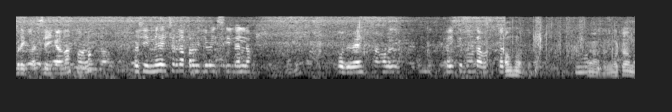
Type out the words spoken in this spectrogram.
ബ്രേക്ക്ഫാസ്റ്റ് കഴിക്കാന്നാ പക്ഷെ ഇന്ന് കഴിച്ചവർക്ക് അത്ര വലിയ പൈസ ഇല്ലല്ലോ. പൊതുവേ നമ്മൾ കഴിക്കുന്നതിന്റെ അവസ്ഥ അങ്ങോട്ടാണ്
